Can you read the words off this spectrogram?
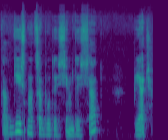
Так, дійсно це буде 75.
